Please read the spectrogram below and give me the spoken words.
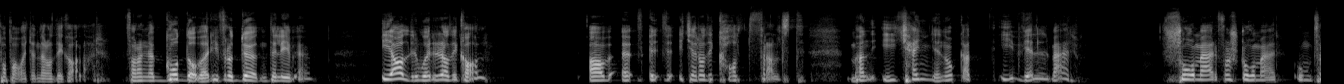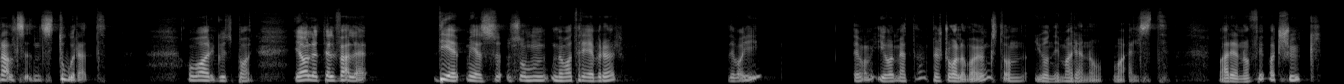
Pappa var ikke en radikal her, for han har gått over fra døden til livet. Jeg har aldri vært radikal. Av, ikke radikalt frelst, men jeg kjenner nok at jeg vil mer. Se mer, forstå mer om frelsens storhet og være Guds barn. I alle tilfeller det med som vi var tre brødre. Det var jeg. Jeg var Mette. Per Ståle var yngst, og Jonny Mareno var eldst. Mareno ble syk,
